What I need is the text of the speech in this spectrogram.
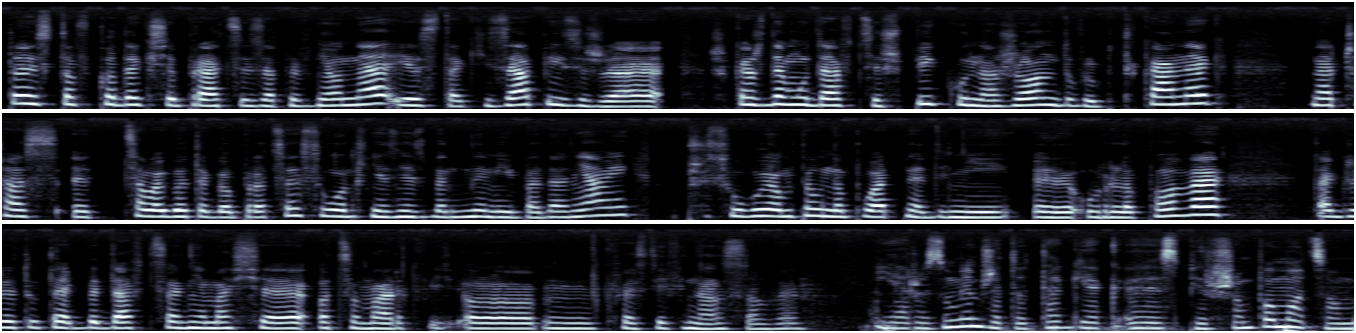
to jest to w kodeksie pracy zapewnione. Jest taki zapis, że, że każdemu dawcy szpiku, narządów lub tkanek na czas y, całego tego procesu, łącznie z niezbędnymi badaniami, przysługują pełnopłatne dni y, urlopowe. Także tutaj jakby dawca nie ma się o co martwić, o mm, kwestie finansowe. Ja rozumiem, że to tak jak e, z pierwszą pomocą,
